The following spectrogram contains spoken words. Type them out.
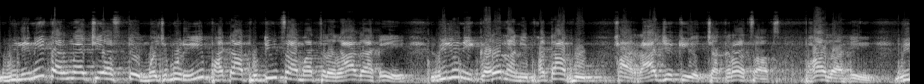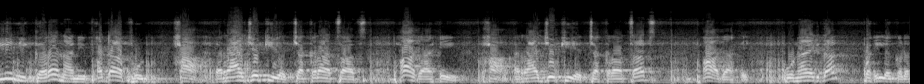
विलिनीकरणाची असते मजबुरी फटाफुटीचा मात्र राग आहे. विलिनीकरण आणि फटाफूट हा राजकीय चक्राचाच भाग आहे. विलिनीकरण आणि फटाफूट हा राजकीय चक्राचाच भाग आहे. हा राजकीय चक्राचाच भाग आहे. पुन्हा एकदा पहिल्याकडं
